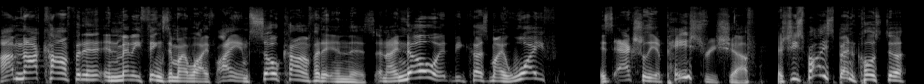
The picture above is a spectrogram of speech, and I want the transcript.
I'm not confident in many things in my life. I am so confident in this. And I know it because my wife is actually a pastry chef. And she's probably spent close to,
